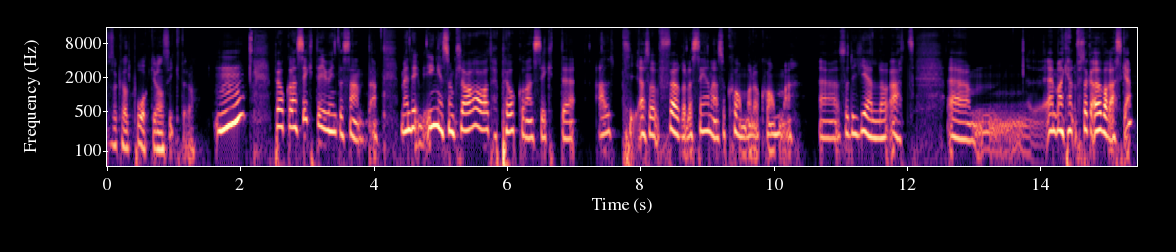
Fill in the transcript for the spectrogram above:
så kallat pokeransikte då? Mm. Pokeransikte är ju intressanta, men det är ingen som klarar av att ha pokeransikte alltid. Alltså förr eller senare så kommer det att komma. Eh, så det gäller att eh, man kan försöka överraska.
